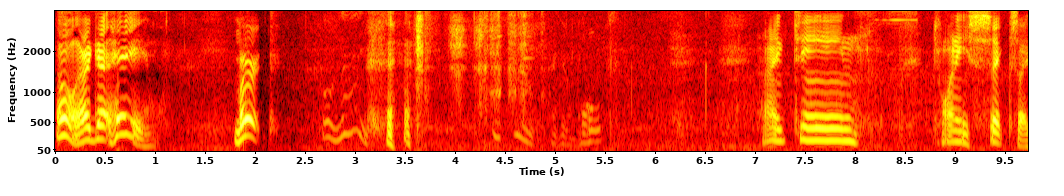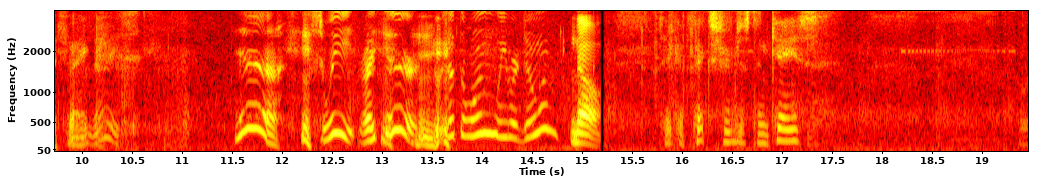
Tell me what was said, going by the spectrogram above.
Oh, I got, hey, Merc. Oh, nice. Let's see. I a bolt. 1926, I think. Oh, nice. Yeah, sweet, right there. Was that the one we were doing? No. Take a picture just in case. Oh,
